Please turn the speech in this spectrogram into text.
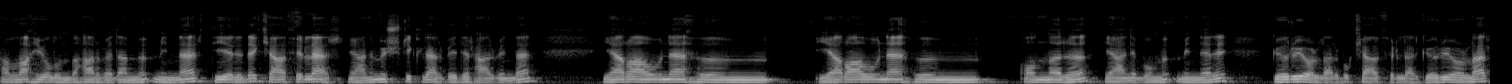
Allah yolunda harbeden müminler, diğeri de kafirler yani müşrikler Bedir Harbi'nde. Yaravnehum yaravnehum onları yani bu müminleri görüyorlar bu kafirler görüyorlar.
